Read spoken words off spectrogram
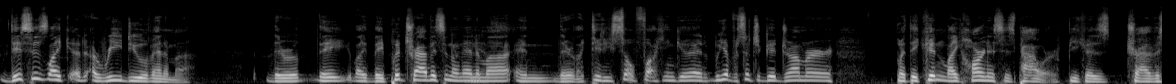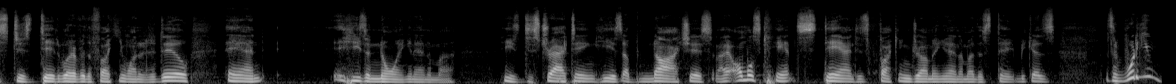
this is like a, a redo of Enema. They were they like they put Travis in on Enema, Yes. and they're like, dude, he's so fucking good. We have such a good drummer, but they couldn't like harness his power because Travis just did whatever the fuck he wanted to do, and he's annoying in Enema. He's distracting. He is obnoxious, and I almost can't stand his fucking drumming in Enema the State because it's like, what are you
